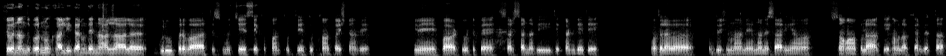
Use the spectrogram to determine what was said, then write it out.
ਸੋ ਅਨੰਦਪੁਰ ਨੂੰ ਖਾਲੀ ਕਰਨ ਦੇ ਨਾਲ-ਨਾਲ ਗੁਰੂ ਪਰਿਵਾਰ ਤੇ ਸਮੁੱਚੇ ਸਿੱਖ ਪੰਥ ਉੱਤੇ ਦੁੱਖਾਂ, ਕਸ਼ਟਾਂ ਦੇ ਜਿਵੇਂ ਪਹਾੜ ਟੁੱਟ ਪਏ, ਸਰਸਾ ਨਦੀ ਦੇ ਕੰਢੇ ਤੇ ਮਤਲਬ ਦੁਸ਼ਮਣਾਂ ਨੇ ਉਹਨਾਂ ਨੇ ਸਾਰੀਆਂ ਸਹਾਂ ਭੁਲਾ ਕੇ ਹਮਲਾ ਕਰ ਦਿੱਤਾ।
